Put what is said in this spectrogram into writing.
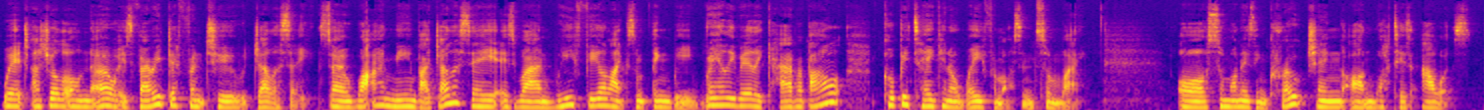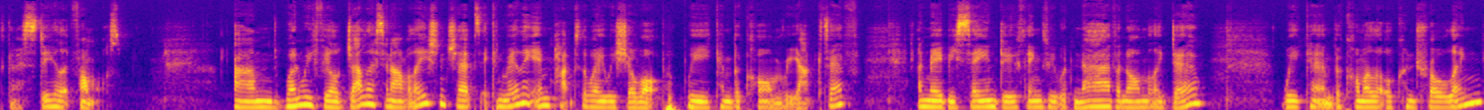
which, as you'll all know, is very different to jealousy. So, what I mean by jealousy is when we feel like something we really, really care about could be taken away from us in some way, or someone is encroaching on what is ours, it's going to steal it from us. And when we feel jealous in our relationships, it can really impact the way we show up. We can become reactive and maybe say and do things we would never normally do. We can become a little controlling.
